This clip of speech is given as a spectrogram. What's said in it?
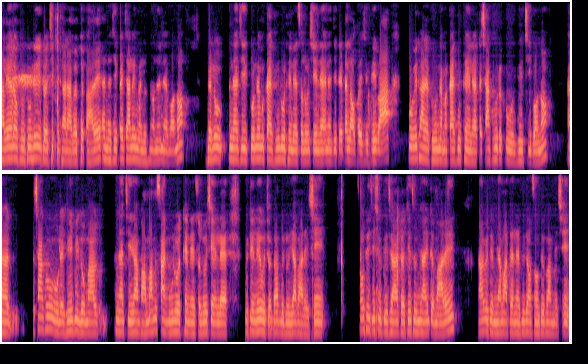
ဒါလေးကတော့ခုတူလေးအတွက်ကြည့်ပြထားတာပဲဖြစ်ပါတယ် energy ကြိုက်ကြလိမ့်မယ်လို့ညွှန်နေတယ်ပေါ့နော်ဘယ်လို energy ကိုနဲ့မကြိုက်ဘူးလို့ထင်တယ်ဆိုလို့ရှိရင်လည်း energy ကြိုက်တဲ့လောက်ပဲယူပေးပါကိုရေးထားတဲ့ group နဲ့မကြိုက်ဘူးထင်ရင်လည်းတခြား group တစ်ခုကိုရွေးကြည့်ပေါ့နော်အဲတခြား group ကိုလည်းရွေးပြီးလို့မှ energy ကဘာမှမဆိုင်ဘူးလို့ထင်တယ်ဆိုလို့ရှိရင်လည်း meeting လေးကိုကြော်တော့ပြလို့ရပါတယ်ရှင်စောင့်ထိကြည့်ရှုပေးကြတဲ့အတွက်ကျေးဇူးအများကြီးတင်ပါတယ်နောက်ဗီဒီယိုများမှာပြန်လည်ပြီးတော့ဆုံတွေ့ပါမယ်ရှင်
